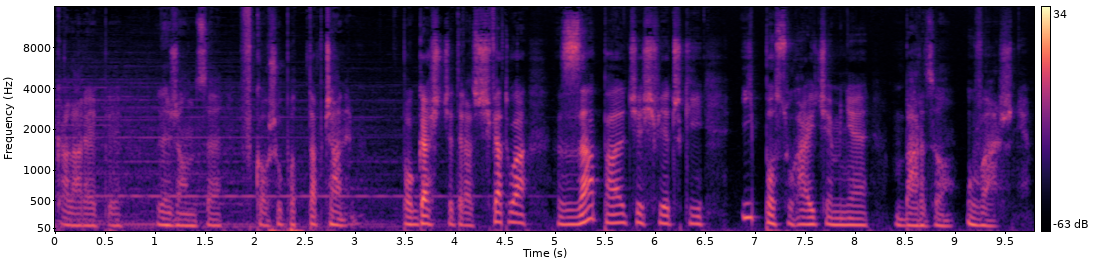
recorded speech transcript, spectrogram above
kalarepy leżące w koszu pod tapczanym. Pogaście teraz światła, zapalcie świeczki i posłuchajcie mnie bardzo uważnie.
